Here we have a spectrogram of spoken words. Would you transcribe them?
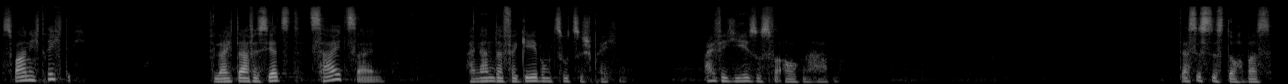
Es war nicht richtig. Vielleicht darf es jetzt Zeit sein, einander Vergebung zuzusprechen, weil wir Jesus vor Augen haben. Das ist es doch, was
